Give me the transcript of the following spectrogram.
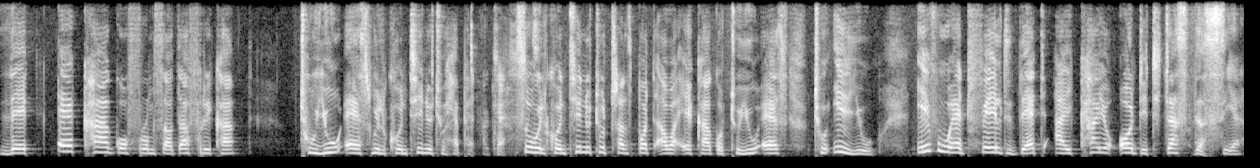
the air cargo from South Africa to US will continue to happen. Okay. So we'll continue to transport our air cargo to US, to EU. If we had failed that ICAO audit just this year,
